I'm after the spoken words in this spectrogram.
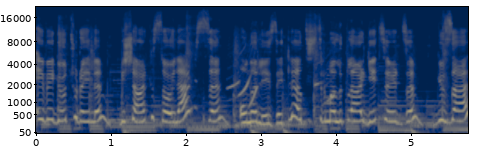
eve götürelim. Bir şarkı söyler misin? Ona lezzetli atıştırmalıklar getirdim. Güzel.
